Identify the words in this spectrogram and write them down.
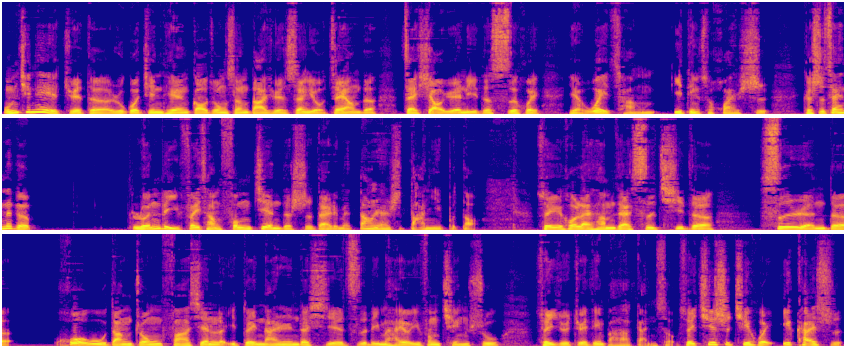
我们今天也觉得，如果今天高中生、大学生有这样的在校园里的私会，也未尝一定是坏事。可是，在那个伦理非常封建的时代里面，当然是大逆不道。所以后来他们在思齐的私人的。货物当中发现了一对男人的鞋子，里面还有一封情书，所以就决定把他赶走。所以七十七回一开始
